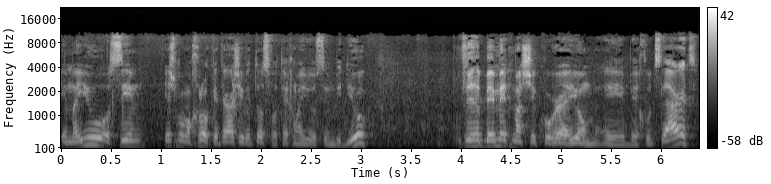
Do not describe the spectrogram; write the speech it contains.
הם היו עושים, יש פה מחלוקת רש"י ותוספות איך הם היו עושים בדיוק, וזה באמת מה שקורה היום אה, בחוץ לארץ.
